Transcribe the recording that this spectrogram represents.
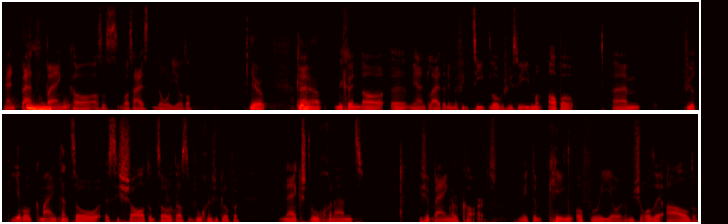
Wir haben Battle Mhm. Bang gehabt, also was heisst neu, oder? Ja, genau. Ähm, wir, können noch, äh, wir haben leider nicht mehr viel Zeit, logischerweise wie immer, aber ähm, für die, die gemeint haben, so, es ist schade und so, dass die Woche ist gelaufen, nächstes Wochenende ist eine Banger-Card mit dem King of Rio, dem Jose Aldo.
